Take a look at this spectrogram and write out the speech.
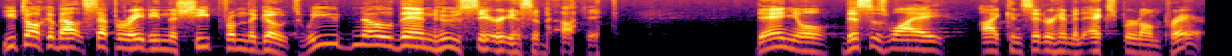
You talk about separating the sheep from the goats. We'd know then who's serious about it. Daniel, this is why I consider him an expert on prayer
